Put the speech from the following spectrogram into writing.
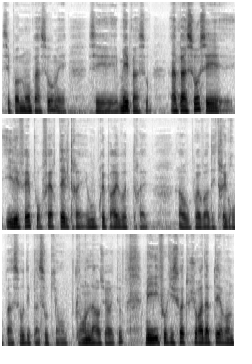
C'est pas mon pinceau, mais c'est mes pinceaux. Un pinceau, c'est, il est fait pour faire tel trait. Et vous préparez votre trait. Alors vous pouvez avoir des très gros pinceaux, des pinceaux qui ont grande largeur et tout, mais il faut qu'ils soient toujours adaptés avant de,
